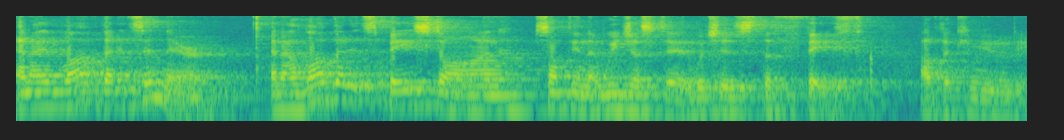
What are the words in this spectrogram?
And I love that it's in there. And I love that it's based on something that we just did, which is the faith of the community.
